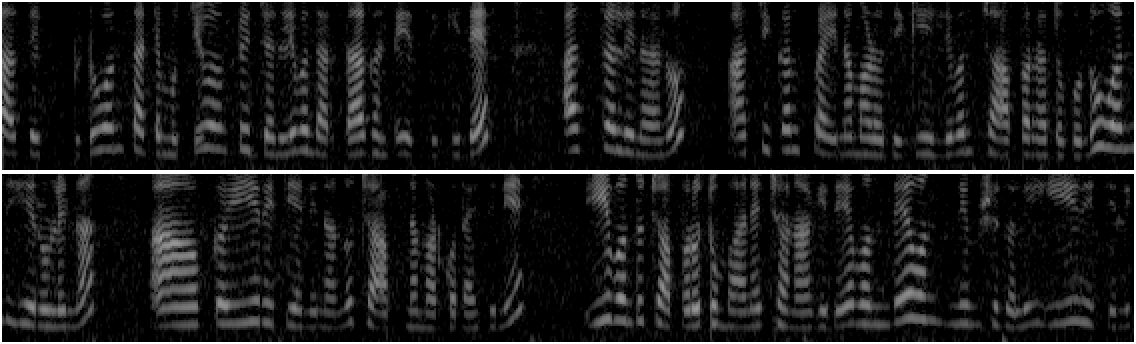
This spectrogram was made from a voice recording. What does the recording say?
ಕಲಸಿಟ್ಬಿಟ್ಟು ಒಂದು ತಟ್ಟೆ ಮುಚ್ಚಿ ಒಂದು ಫ್ರಿಜ್ಜಲ್ಲಿ ಒಂದು ಅರ್ಧ ಗಂಟೆ ಎತ್ತಿಕ್ಕಿದೆ. ಅಷ್ಟರಲ್ಲಿ ನಾನು, ಆ ಚಿಕನ್ ಫ್ರೈನ ಮಾಡೋದಕ್ಕೆ ಇಲ್ಲಿ ಒಂದು ಚಾಪನ್ನು ತಗೊಂಡು, ಒಂದು ಈರುಳ್ಳಿನ ಈ ರೀತಿಯಲ್ಲಿ ನಾನು ಚಾಪ್ನ ಮಾಡ್ಕೋತಾ ಇದ್ದೀನಿ. ಈ ಒಂದು ಚಾಪರು ತುಂಬಾನೇ ಚೆನ್ನಾಗಿದೆ. ಒಂದೇ ಒಂದು ನಿಮಿಷದಲ್ಲಿ ಈ ರೀತಿಯಲ್ಲಿ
